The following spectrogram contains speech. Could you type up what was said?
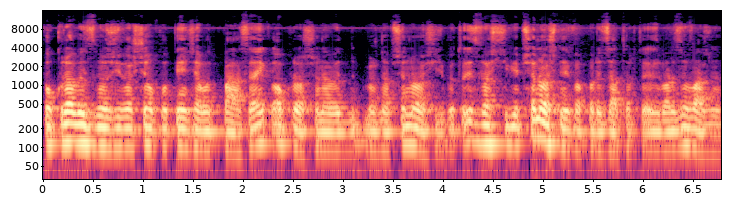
pokrowiec z możliwością podpięcia pod pasek o proszę, nawet można przenosić, bo to jest właściwie przenośny waporyzator, to jest bardzo ważne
